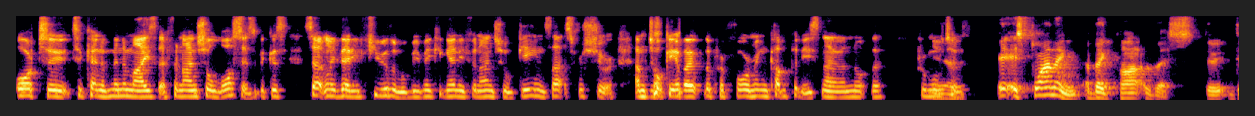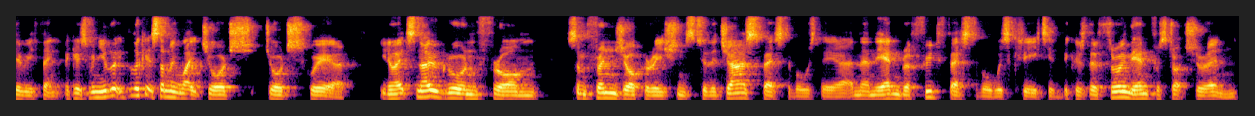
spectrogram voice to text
or to, to kind of minimize their financial losses, because certainly very few of them will be making any financial gains, that's for sure. I'm talking about the performing companies now and not the promoters. Yeah. Is planning a big part of this, do, do we think? Because when you look, look at something like George, George Square, you know, it's now grown from some fringe operations to the jazz festivals there. And then the Edinburgh Food Festival was created because they're throwing the infrastructure in.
